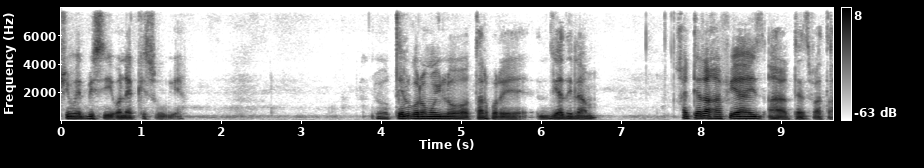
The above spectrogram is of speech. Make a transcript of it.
সিমের বেশি অনেক কিছু ইয়ে। তেল গরম হইল, তারপরে দিয়া দিলাম। খাটিয়া রাখা পেঁয়াজ আর তেজপাতা।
